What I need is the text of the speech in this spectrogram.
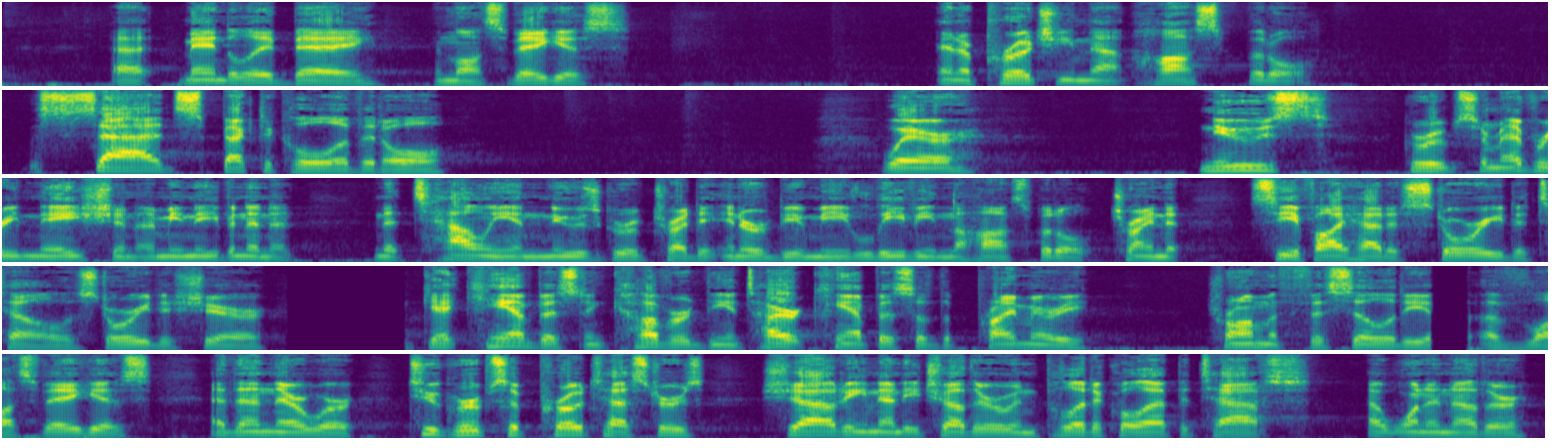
at Mandalay Bay in Las Vegas and approaching that hospital, the sad spectacle of it all, where news groups from every nation, I mean, even an, an Italian news group tried to interview me leaving the hospital, trying to see if I had a story to tell, a story to share get canvassed and covered the entire campus of the primary trauma facility of Las Vegas. And then there were two groups of protesters shouting at each other in political epitaphs at one another.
